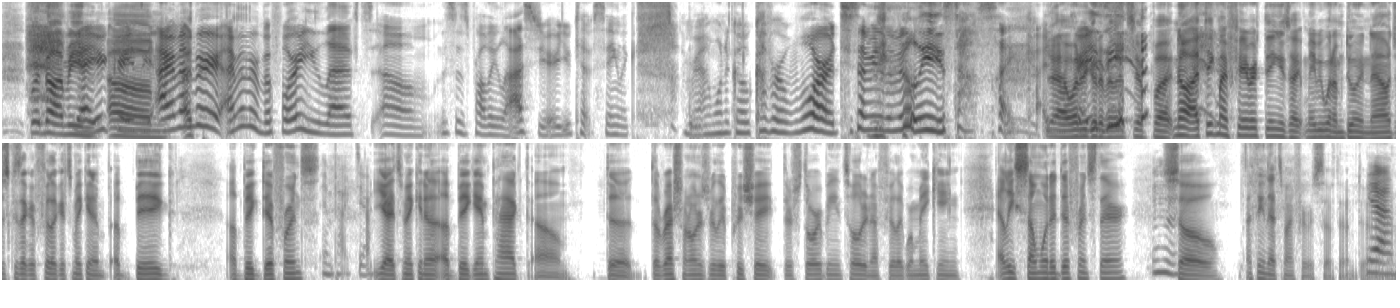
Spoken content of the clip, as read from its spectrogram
but no, I mean, yeah, you're crazy. um, I remember, I, remember before you left. Um, this was probably last year. You kept saying like, "I want to go cover a war to send me to the Middle East." I was like, yeah, I want to go to Valencia, but no, I think my favorite thing is like maybe what I'm doing now, just because like I feel like it's making a, a big, a big difference. Impact, yeah. Yeah, it's making a, a big impact. Um, the the restaurant owners really appreciate their story being told, and I feel like we're making at least somewhat a difference there. Mhm. So I think that's my favorite stuff that I'm doing. Yeah, right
